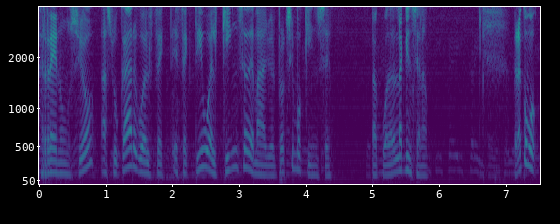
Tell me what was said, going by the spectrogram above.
renunció a su cargo efectivo el 15 de mayo, el próximo 15, para cuadrar la quincena. Como,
